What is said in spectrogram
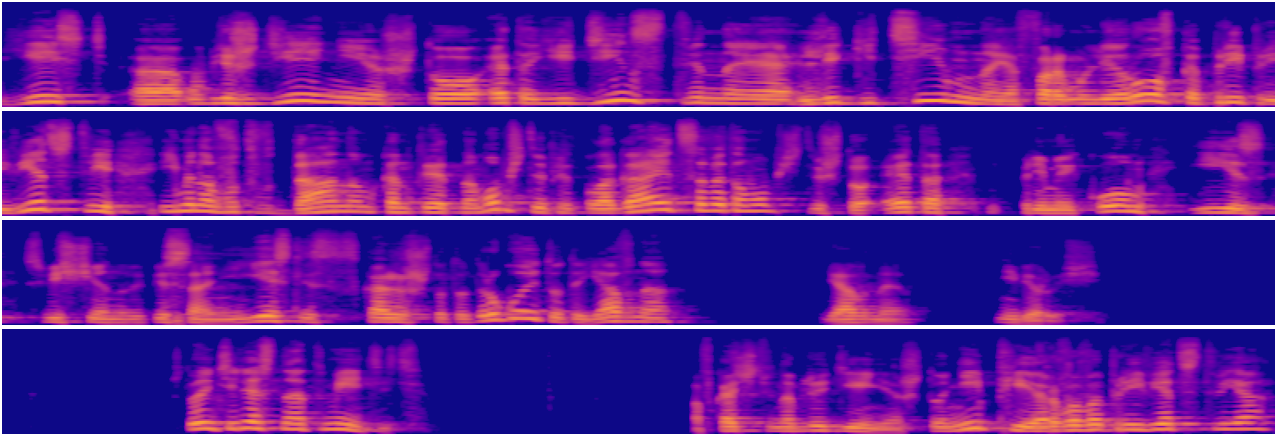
есть э, убеждение, что это единственная легитимная формулировка при приветствии именно вот в данном конкретном обществе. Предполагается в этом обществе, что это прямиком из Священного Писания. Если скажешь что-то другое, то ты явно, явно неверующий. Что интересно отметить, а в качестве наблюдения, что ни первого приветствия,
